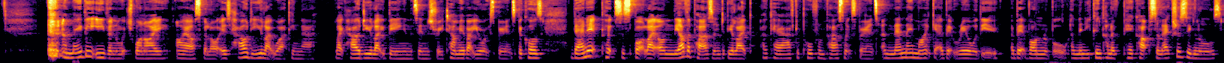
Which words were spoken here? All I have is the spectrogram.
and maybe even which one I, I ask a lot is how do you like working there? Like, how do you like being in this industry? Tell me about your experience because then it puts a spotlight on the other person to be like, okay, I have to pull from personal experience. And then they might get a bit real with you, a bit vulnerable. And then you can kind of pick up some extra signals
